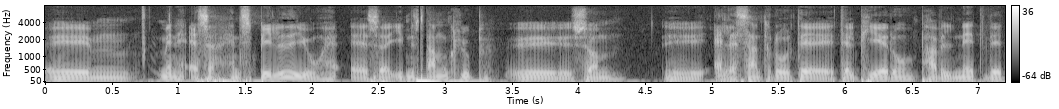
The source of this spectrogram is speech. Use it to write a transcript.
Øhm, men altså, han spillede jo altså, i den samme klub øh, som øh, Alessandro Del Piero, Pavel Nedved,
